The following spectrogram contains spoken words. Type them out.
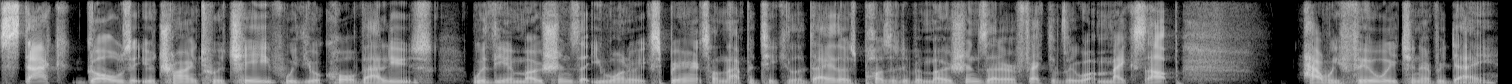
stack goals that you're trying to achieve with your core values, with the emotions that you want to experience on that particular day, those positive emotions that are effectively what makes up how we feel each and every day.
